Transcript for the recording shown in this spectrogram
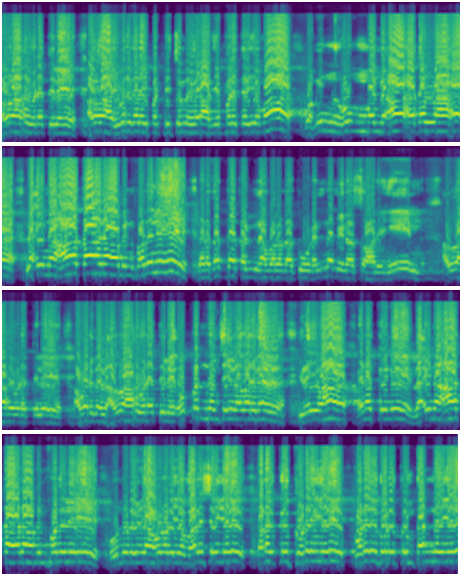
அல்லாஹ்விடத்திலே அல்லாஹ் இவர்களை பற்றி சொல்லுகிறார். எப்படி தெரியும்? தெரியுமா அவர்கள் அல்லாஹ்விடத்திலே ஒப்பந்தம் செய்தவர்கள் எனக்கு நீ லைன ஆத்தானா மின் உன்னுடைய அவனுடைய வரிசையை தனக்கு கொடையை கொடை கொடுக்கும் தன்மையை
